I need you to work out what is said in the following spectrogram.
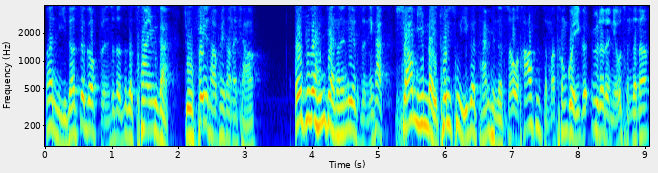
那你的这个粉丝的这个参与感就非常非常的强。我举个很简单的例子，你看小米每推出一个产品的时候，它是怎么通过一个预热的流程的呢？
